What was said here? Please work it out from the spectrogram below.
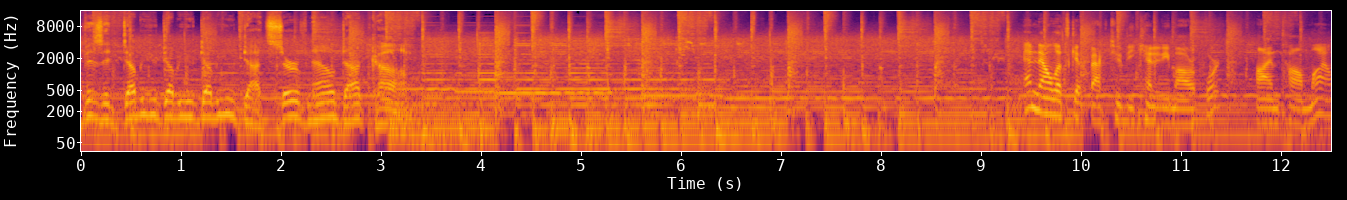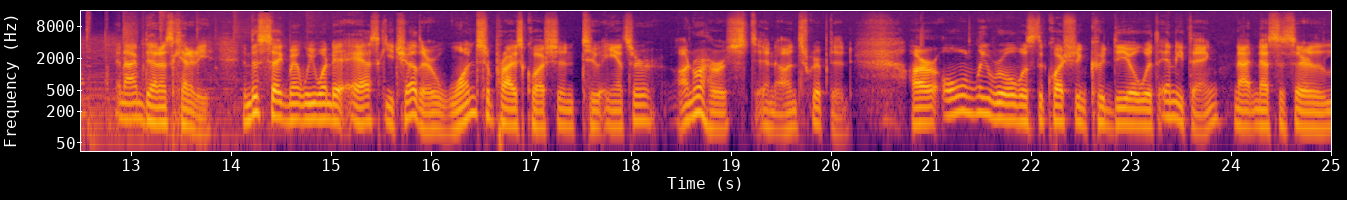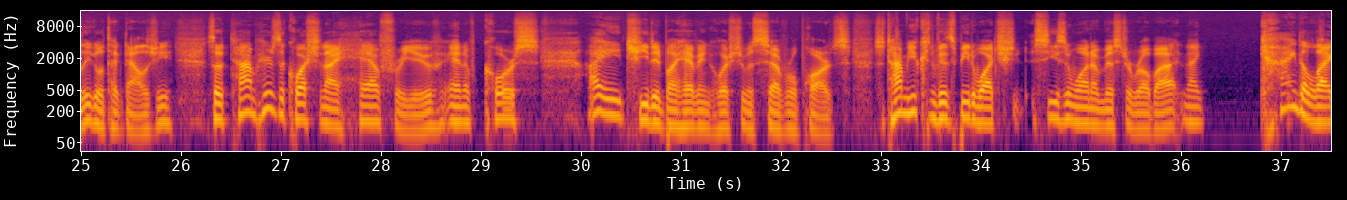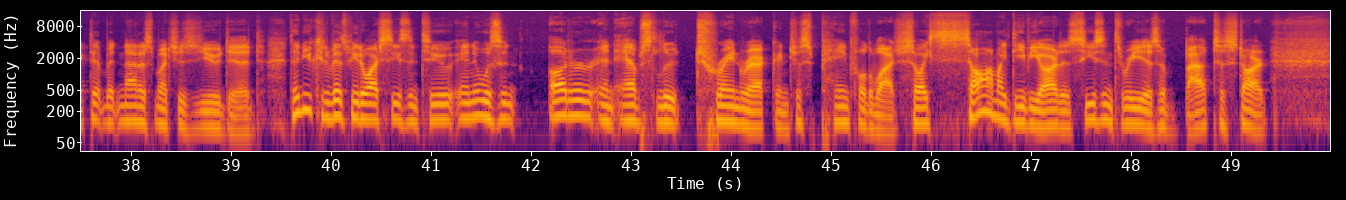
Visit www.servenow.com. And now let's get back to the Kennedy Mighell Report. I'm Tom Mighell. And I'm Dennis Kennedy. In this segment, we wanted to ask each other one surprise question to answer unrehearsed and unscripted. Our only rule was the question could deal with anything, not necessarily legal technology. So, Tom, here's the question I have for you. And of course, I cheated by having a question with several parts. So, Tom, you convinced me to watch season one of Mr. Robot, and I kind of liked it, but not as much as you did. Then you convinced me to watch season two, and it was an utter and absolute train wreck and just painful to watch. So I saw on my DVR that season three is about to start.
